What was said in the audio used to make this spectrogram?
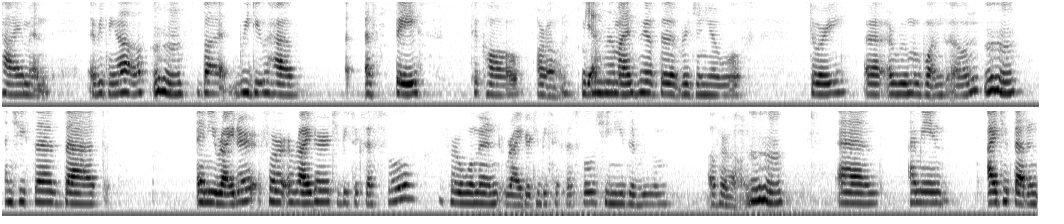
time and everything else, mm-hmm. but we do have a- a space to call our own. Yes. It reminds me of the Virginia Woolf story, uh, A Room of One's Own. Mm-hmm. and she says that any writer for a writer to be successful for a woman writer to be successful she needs a room of her own Mm-hmm. and i mean i took that and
